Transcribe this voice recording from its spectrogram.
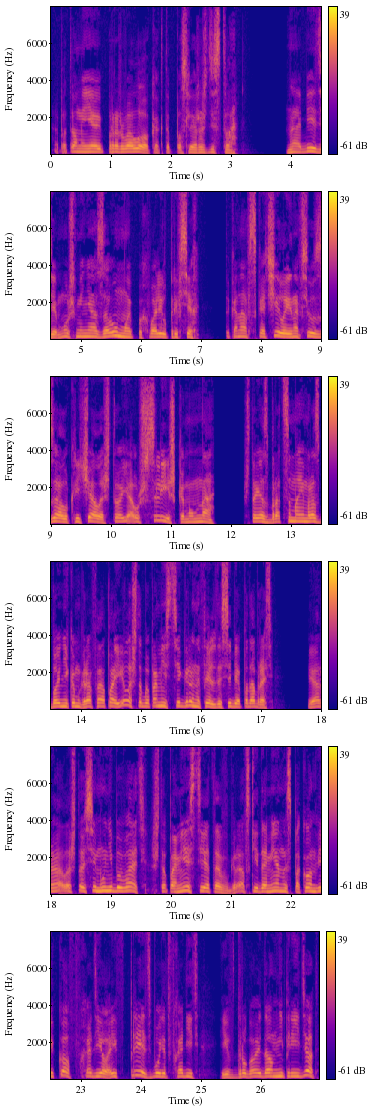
А потом ее и прорвало как-то после Рождества. На обеде муж меня за ум мой похвалил при всех — так она вскочила и на всю залу кричала, что я уж слишком умна, что я с братцем моим разбойником графа опоила, чтобы поместье Грюнефельда себе подобрать. И орала, что сему не бывать, что поместье это в графский домен испокон веков входило и впредь будет входить, и в другой дом не перейдет.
